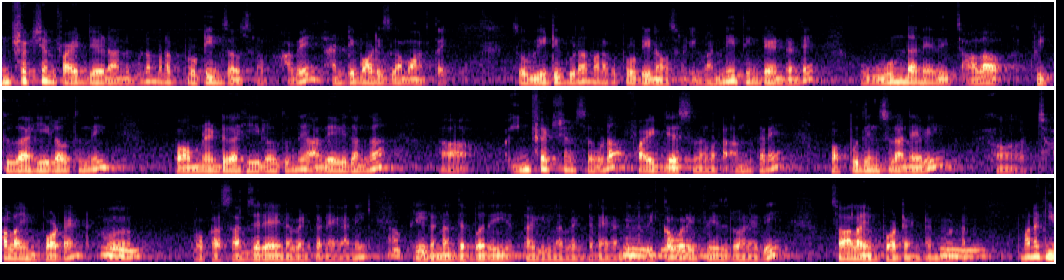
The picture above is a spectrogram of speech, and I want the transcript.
ఇన్ఫెక్షన్ ఫైట్ చేయడానికి కూడా మనకు ప్రోటీన్స్ అవసరం. అవే యాంటీబాడీస్గా మారుతాయి. సో వీటికి కూడా మనకు ప్రోటీన్ అవసరం. ఇవన్నీ తింటే ఏంటంటే వూండ్ అనేది చాలా క్విక్గా హీల్ అవుతుంది. పర్మనెంట్గా హీల్ అవుతుంది. అదేవిధంగా ఇన్ఫెక్షన్స్ కూడా ఫైట్ చేస్తుంది అనమాట అందుకనే పప్పు దినుసులు అనేవి చాలా ఇంపార్టెంట్. ఒక సర్జరీ అయిన వెంటనే కానీ ఏదైనా దెబ్బ తగి- తగిలిన వెంటనే కానీ రికవరీ ఫేజ్లో అనేది చాలా ఇంపార్టెంట్ అనమాట మనకి ఈ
